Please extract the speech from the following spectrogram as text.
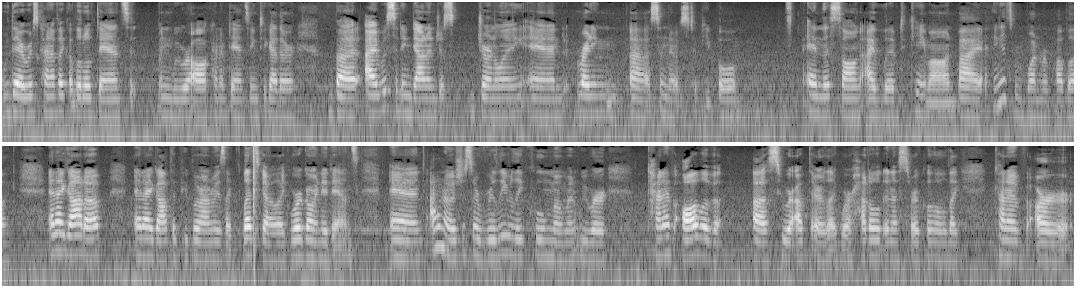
there was kind of like a little dance when we were all kind of dancing together. But I was sitting down and just journaling and writing uh, some notes to people and the song I Lived came on by I think it's One Republic. And I got up and I got the people around me was like, let's go, like we're going to dance. And I don't know, it was just a really, really cool moment. We were kind of all of us who were up there, like we're huddled in a circle, like kind of our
